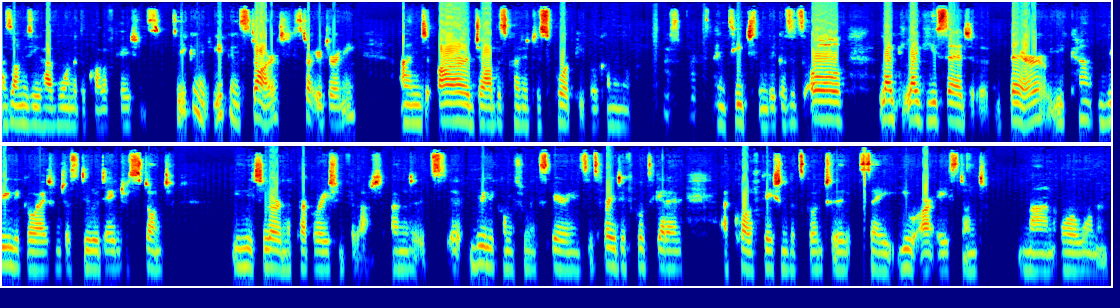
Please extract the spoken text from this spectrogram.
as long as you have one of the qualifications. So you can you can start start your journey, and our job is kind of to support people coming up and teach them because it's all like like you said there. You can't really go out and just do a dangerous stunt you need to learn the preparation for that. And it's, it really comes from experience. It's very difficult to get a, a qualification that's going to say you are a stunt man or woman.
